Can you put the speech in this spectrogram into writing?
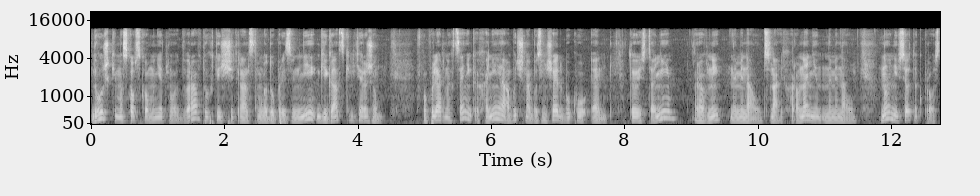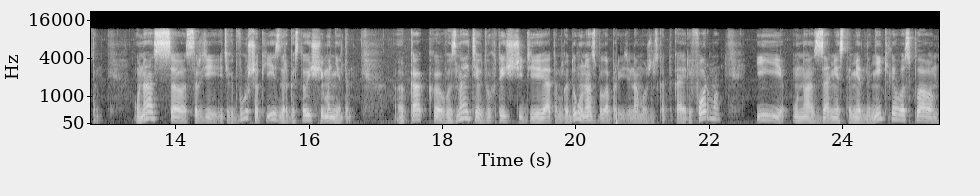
Двушки Московского монетного двора в 2013 году произведены гигантским тиражом. В популярных ценниках они обычно обозначают букву N, то есть они равны номиналу, цена их равна не номиналу. Но не все так просто. У нас э, среди этих двушек есть дорогостоящие монеты. Э, как вы знаете, в 2009 году у нас была проведена, можно сказать, такая реформа, и у нас за место медно-никелевого сплава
